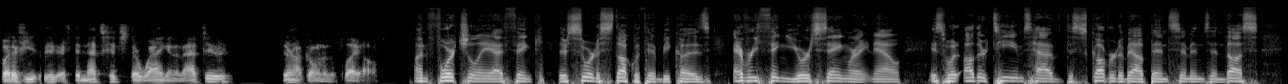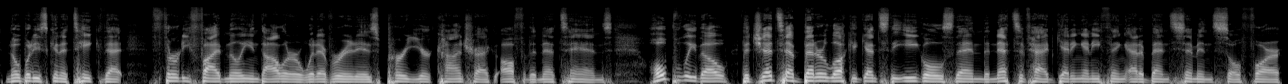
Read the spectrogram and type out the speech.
but if you if the Nets hitch their wagon to that dude, they're not going to the playoffs unfortunately, I think they're sort of stuck with him because everything you're saying right now is what other teams have discovered about Ben Simmons, and thus nobody's going to take that $35 million or whatever it is per year contract off of the Nets' hands. Hopefully, though, the Jets have better luck against the Eagles than the Nets have had getting anything out of Ben Simmons so far.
